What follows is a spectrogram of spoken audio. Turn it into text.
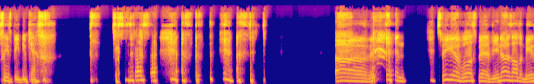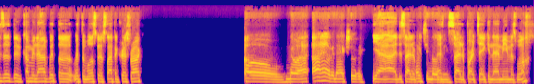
Please beat Newcastle. um, man. speaking of Will Smith, you notice all the memes that have been coming out with the with the Will Smith slapping Chris Rock? Oh no, I, I haven't actually. Yeah, I decided I I decided to partake in that meme as well.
